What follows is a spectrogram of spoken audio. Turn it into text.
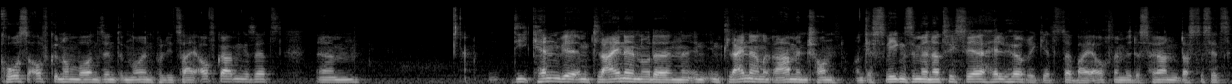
groß aufgenommen worden sind im neuen Polizeiaufgabengesetz, ähm, die kennen wir im kleinen oder in, in, in, kleineren Rahmen schon. Und deswegen sind wir natürlich sehr hellhörig jetzt dabei, auch wenn wir das hören, dass das jetzt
